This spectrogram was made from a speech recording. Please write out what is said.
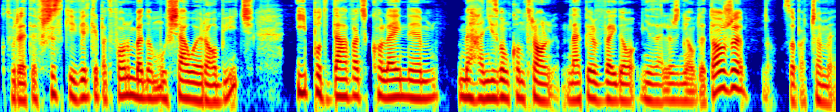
które te wszystkie wielkie platformy będą musiały robić i poddawać kolejnym mechanizmom kontrolnym. Najpierw wejdą niezależni audytorzy, no, zobaczymy,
